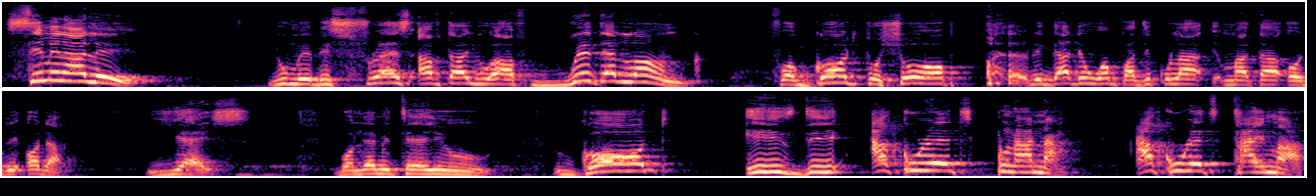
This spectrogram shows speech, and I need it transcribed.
similarly you may be stressed after you have waited long for god to show up regarding one particular matter or the other Yes. But let me tell you, God is the accurate planner, accurate timer.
